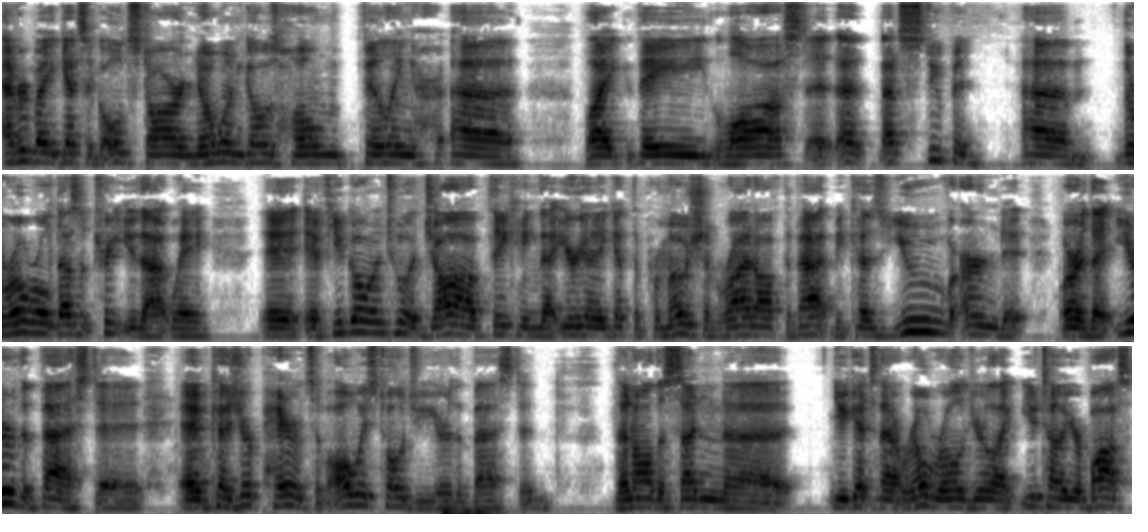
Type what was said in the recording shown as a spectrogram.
everybody gets a gold star. No one goes home feeling uh like they lost. Uh, That, that's stupid. Um, the real world doesn't treat you that way. If you go into a job thinking that you're going to get the promotion right off the bat because you've earned it, or that you're the best, uh, and because your parents have always told you you're the best, and then all of a sudden uh, you get to that real world, you're like, you tell your boss,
